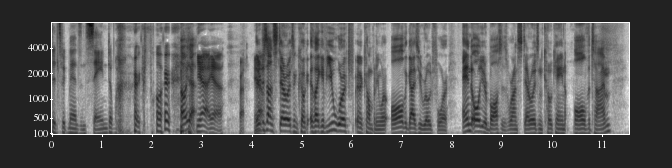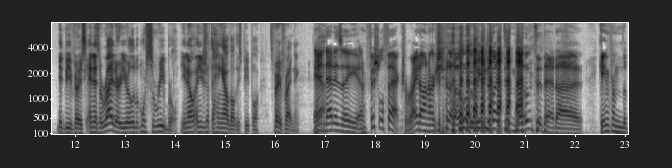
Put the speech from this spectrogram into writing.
Vince McMahon's insane to work for. Oh yeah. Yeah, yeah. Right. They're yeah. just on steroids and coke. Like if you worked in a company where all the guys you wrote for and all your bosses were on steroids and cocaine all the time, it'd be very. sc- And as a writer, you're a little bit more cerebral, you know, and you just have to hang out with all these people. It's very frightening. And Yeah. that is a an official fact right on our show. We'd like to note that uh, came from the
